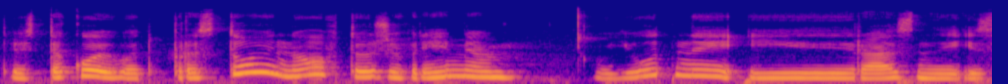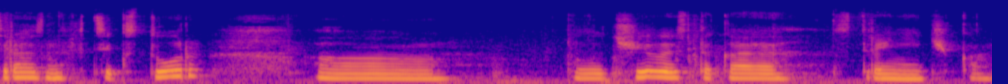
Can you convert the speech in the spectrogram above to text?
То есть такой вот простой, но в то же время уютный и разный, из разных текстур э, получилась такая страничка.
